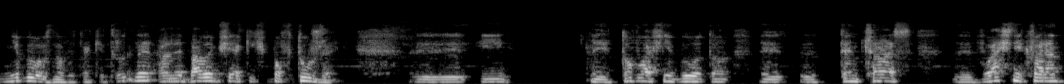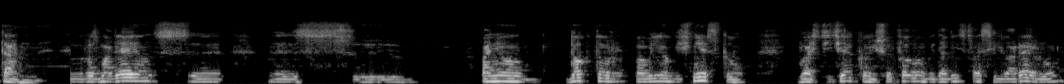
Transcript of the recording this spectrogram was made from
nie było znowu takie trudne, ale bałem się jakichś powtórzeń. I to właśnie było to, ten czas właśnie kwarantanny. Rozmawiając z panią doktor Pauliną Wiśniewską, właścicielką i szefową wydawnictwa Silvarerum,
